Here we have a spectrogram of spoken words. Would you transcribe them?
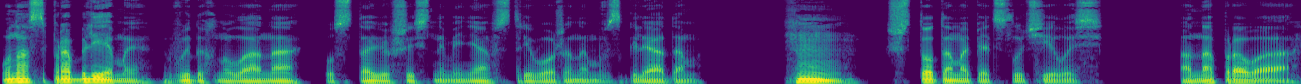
У нас проблемы», — выдохнула она, уставившись на меня встревоженным взглядом. «Хм, что там опять случилось?» Она права,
